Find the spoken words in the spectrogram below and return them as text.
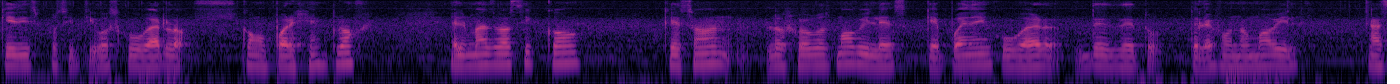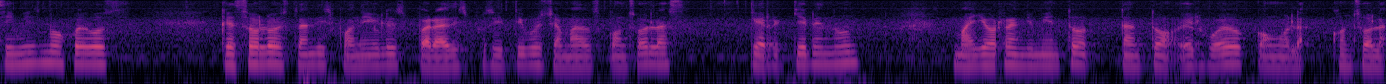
qué dispositivos jugarlo, como por ejemplo el más básico que son los juegos móviles que pueden jugar desde tu teléfono móvil. Asimismo, juegos que solo están disponibles para dispositivos llamados consolas que requieren un mayor rendimiento tanto el juego como la consola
